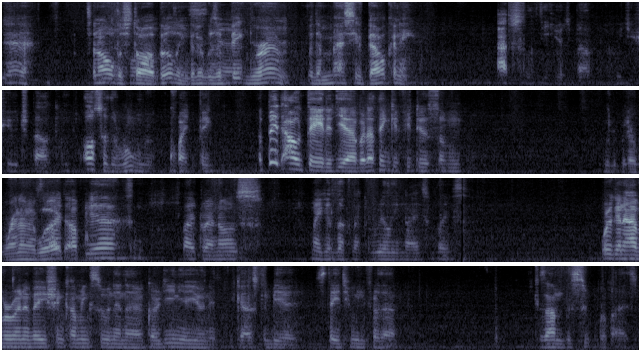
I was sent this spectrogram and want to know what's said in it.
Yeah. It's an older style building, but it was a big room with a massive balcony. Absolutely huge balcony. Huge balcony. Also the room was quite big. A bit outdated, yeah, but I think if you do some A little bit of reno work. Slide up, yeah. Some slight renos. Make it look like a really nice place. We're gonna have a renovation coming soon in a Gardenia unit. You guys can be a, stay tuned for that. Because I'm the supervisor.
